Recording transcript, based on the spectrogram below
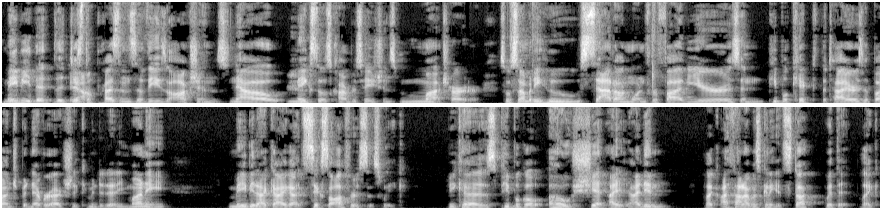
maybe that the, just yeah. the presence of these auctions now mm-hmm. makes those conversations much harder. So somebody who sat on one for five years and people kicked the tires a bunch but never actually committed any money, maybe that guy got six offers this week because people go, oh shit, I, I didn't like I thought I was going to get stuck with it. Like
